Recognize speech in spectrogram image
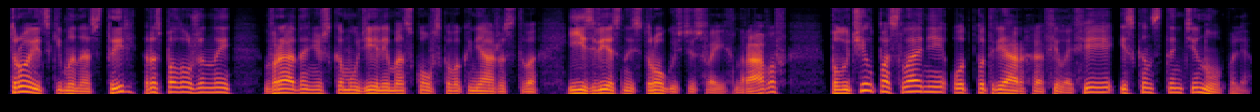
Троицкий монастырь, расположенный в Радонежском уделе Московского княжества и известный строгостью своих нравов, получил послание от патриарха Филофея из Константинополя.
